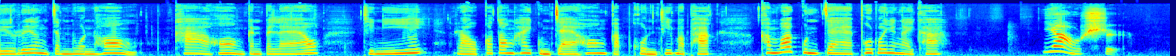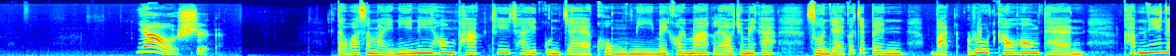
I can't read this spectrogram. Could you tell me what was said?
ยเรื่องจำนวนห้อง ค่าห้องกันไปแล้ว ทีนี้เราก็ต้องให้กุญแจห้องกับคนที่มาพักคำว่ากุญแจพูดว่ายังไงคะ 钥匙钥匙 แต่ว่าสมัยนี้นี่ห้องพักที่ใช้กุญแจคงมีไม่ค่อยมากแล้วใช่ไหมคะ ส่วนใหญ่ก็จะเป็นบัตรรูดเข้าห้องแทนคำนี้ใน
